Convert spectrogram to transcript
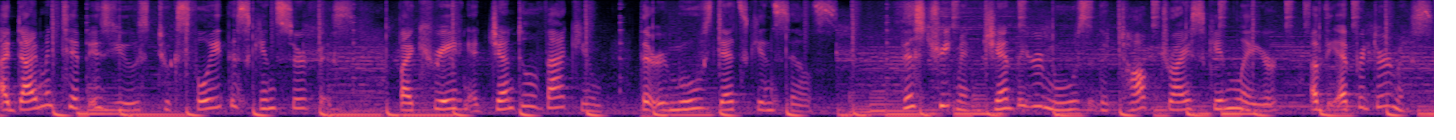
A diamond tip is used to exfoliate the skin surface by creating a gentle vacuum that removes dead skin cells. This treatment gently removes the top dry skin layer of the epidermis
